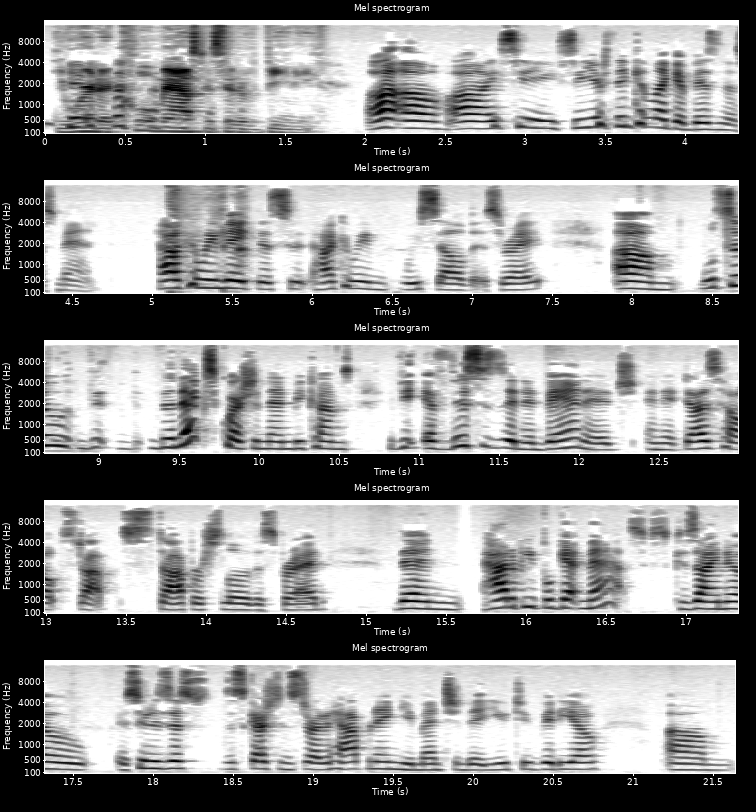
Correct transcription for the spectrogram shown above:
You're wearing a cool mask instead of a beanie. Uh oh. Oh, I see. See, you're thinking like a businessman. How can we make this? How can we we sell this? Right. Um, well, so the, the next question then becomes: if, if this is an advantage and it does help stop stop or slow the spread, then how do people get masks? Because I know as soon as this discussion started happening, you mentioned a YouTube video um,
